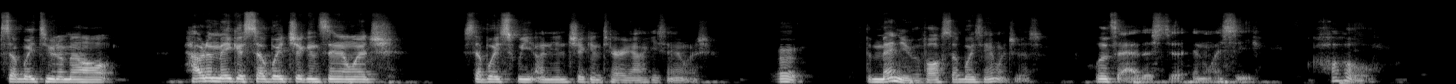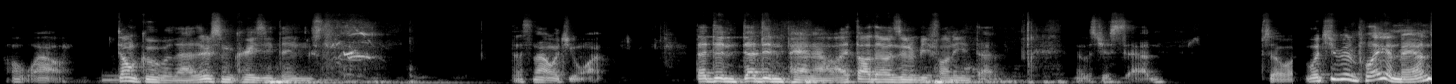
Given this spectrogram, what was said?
Subway tuna melt. How to make a Subway chicken sandwich. Subway sweet onion chicken teriyaki sandwich. Mm. The menu of all Subway sandwiches. Let's add this to NYC. Oh, oh wow! Don't Google that. There's some crazy things. That's not what you want. That didn't that didn't pan out. I thought that was gonna be funny. That that was just sad. So what you been playing, man?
